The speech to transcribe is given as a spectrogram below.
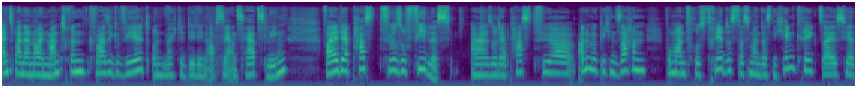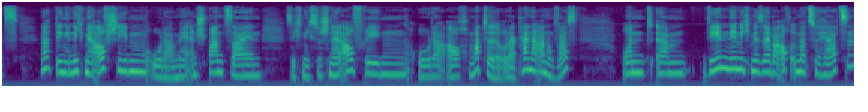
eins meiner neuen Mantren quasi gewählt und möchte dir den auch sehr ans Herz legen, weil der passt für so vieles. Also der passt für alle möglichen Sachen, wo man frustriert ist, dass man das nicht hinkriegt, sei es jetzt ne, Dinge nicht mehr aufschieben oder mehr entspannt sein, sich nicht so schnell aufregen oder auch Mathe oder keine Ahnung was. Und ähm, den nehme ich mir selber auch immer zu Herzen,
